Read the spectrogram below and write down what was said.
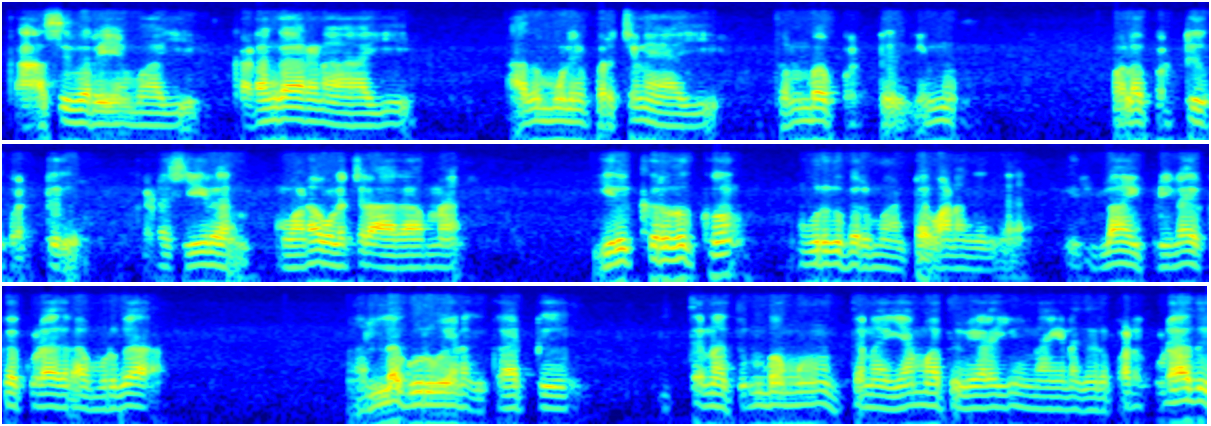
காசு விரயமாகி கடங்காரனாகி ஆகி அது மூலியம் பிரச்சனை ஆகி துன்பப்பட்டு இன்னும் பல பட்டு பட்டு கடைசியில் மன உளைச்சல் ஆகாமல் இருக்கிறதுக்கும் முருக பெருமான்கிட்ட வணங்குங்க. இப்படிலாம் இப்படிலாம் இருக்கக்கூடாதுடா முருகா. நல்ல குருவை எனக்கு காட்டு. இத்தனை துன்பமும் இத்தனை ஏமாத்து வேலையும் நான் எனக்கு அதில் படக்கூடாது.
